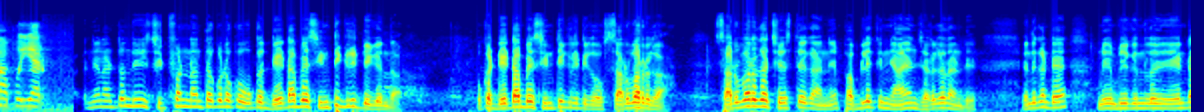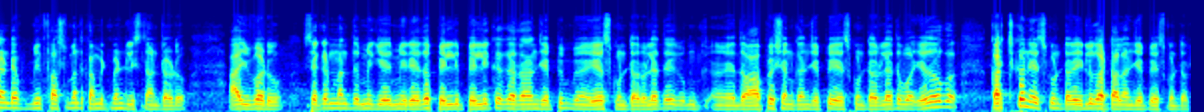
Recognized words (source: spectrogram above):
వాపోయారు. నేను అంటుంది ఈ చిట్ ఫండ్ అంతా కూడా ఒక డేటాబేస్ ఇంటిగ్రిటీ కింద. ఒక డేటాబేస్ ఇంటిగ్రిటీగా ఒక సర్వర్గా. సర్వర్గా చేస్తే కానీ పబ్లిక్ న్యాయం జరగదండి. ఎందుకంటే మీ మీకు ఇందులో ఏంటంటే మీకు ఫస్ట్ మంత్ కమిట్మెంట్లు ఇస్తా అంటాడు. ఇవ్వడు. సెకండ్ మంత్ మీకు మీరు ఏదో పెళ్ళి పెళ్ళికి కదా అని చెప్పి వేసుకుంటారు. లేకపోతే ఏదో ఆపరేషన్కి అని చెప్పి వేసుకుంటారు. లేకపోతే ఏదో ఒక ఖర్చుకని వేసుకుంటారు ఇల్లు కట్టాలని చెప్పి వేసుకుంటారు.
